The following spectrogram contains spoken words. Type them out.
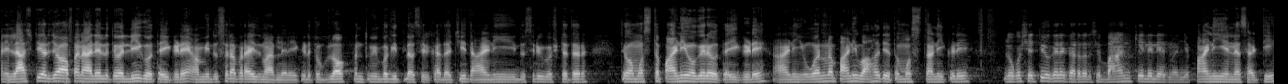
आणि लास्ट इयर जेव्हा आपण आलेलो तेव्हा लीग होता इकडे. आम्ही दुसरा प्राईज मारलेला इकडे. तो ब्लॉग पण तुम्ही बघितलं असेल कदाचित. आणि दुसरी गोष्ट तर तेव्हा मस्त पाणी वगैरे होतं इकडे. आणि वरनं पाणी वाहत येतं मस्त. आणि इकडे लोक शेती वगैरे करतात. असे बांध केलेले आहेत म्हणजे पाणी येण्यासाठी.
